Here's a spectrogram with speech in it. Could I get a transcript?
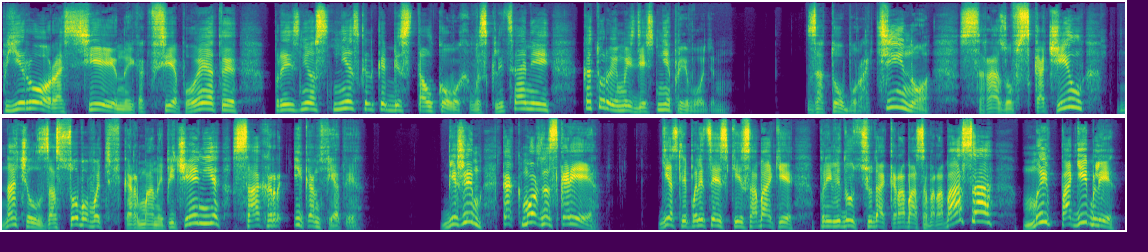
Пьеро, рассеянный, как все поэты, произнес несколько бестолковых восклицаний, которые мы здесь не приводим. Зато Буратино сразу вскочил, начал засовывать в карманы печенье, сахар и конфеты. «Бежим как можно скорее! Если полицейские собаки приведут сюда Карабаса-Барабаса, мы погибли!»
